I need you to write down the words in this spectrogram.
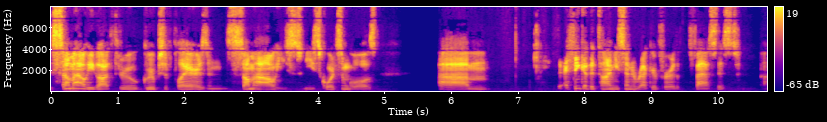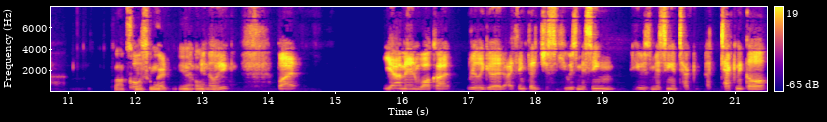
somehow he got through groups of players, and somehow he he scored some goals. Um, I think at the time he set a record for the fastest Clock goal speed. scored Yeah, in the league. But yeah, man, Walcott really good. I think that just he was missing he was missing a tech a technical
